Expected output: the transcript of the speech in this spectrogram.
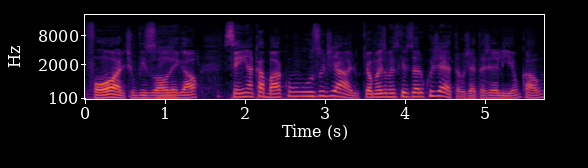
forte, um visual Sim. legal, sem acabar com o uso diário, que é mais ou menos o que eles fizeram com o Jetta. O Jetta GLI é um carro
